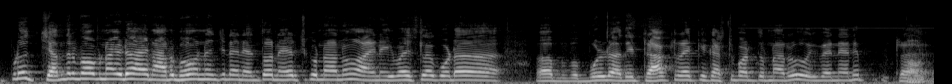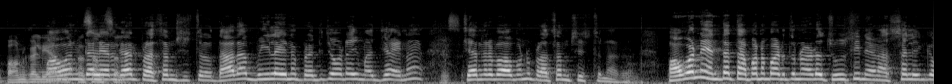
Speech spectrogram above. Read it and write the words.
ఇప్పుడు చంద్రబాబు నాయుడు ఆయన అనుభవం నుంచి నేను ఎంతో నేర్చుకున్నాను. ఆయన ఈ వయసులో కూడా బుల్డ్ అది ట్రాక్టర్ ఎక్కి కష్టపడుతున్నారు. ఇవన్నీ అని పవన్- కళ్యాణ్ పవన్ కళ్యాణ్ ప్రశంసలు. గారు ప్రశంసిస్తున్నారు. దాదాపు వీలైన ప్రతి చోట ఈ మధ్య ఆయన చంద్రబాబును ప్రశంసిస్తున్నారు. పవన్ ఎంత తపన పడుతున్నాడో చూసి నేను అస్సలు ఇంకా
